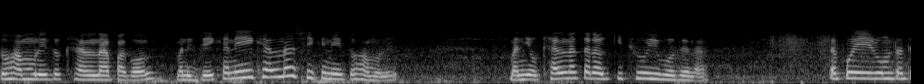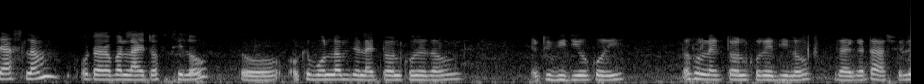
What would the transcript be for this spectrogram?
তো হামুনি তো খেলনা পাগল। মানে যেখানেই খেলনা, সেখানেই তো হামুনি। মানে ও খেলনা ছাড়া কিছুই বোঝে না। তারপর এই রুমটাতে আসলাম। ওটার আবার লাইট অফ ছিল। তো ওকে বললাম যে লাইটটা অন করে দাও। একটু ভিডিও করি। তখন লাইটটা অন করে দিল। জায়গাটা আসলে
